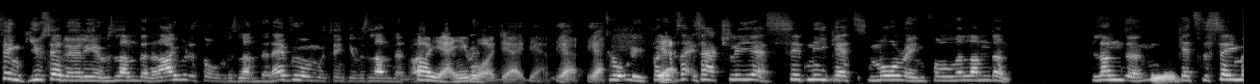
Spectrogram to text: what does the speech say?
think you said earlier it was London, and I would have thought it was London. Everyone would think it was London, right? Oh yeah, you would. Yeah, yeah, yeah, yeah. Totally, but Yeah. it's, it's actually yes. Sydney gets more rainfall than London. London Mm. gets the same,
